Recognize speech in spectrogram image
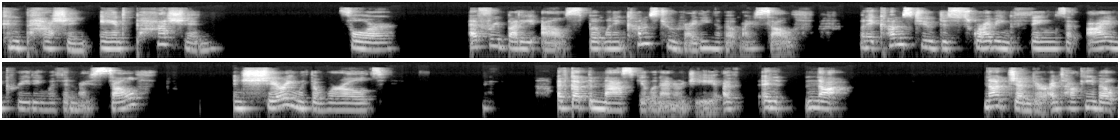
compassion and passion for everybody else. But when it comes to writing about myself, when it comes to describing things that I am creating within myself and sharing with the world, I've got the masculine energy. I've and not not gender. I'm talking about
